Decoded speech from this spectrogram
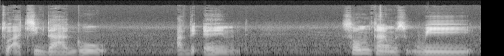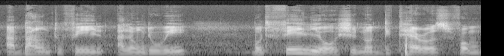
to achieve that goal at the end. Sometimes we are bound to fail along the way, but failure should not deter us from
